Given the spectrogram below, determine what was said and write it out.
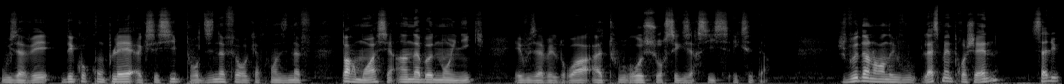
Vous avez des cours complets accessibles pour 19,99€ par mois. C'est un abonnement unique et vous avez le droit à tout, ressources, exercices, etc. Je vous donne rendez-vous la semaine prochaine. Salut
